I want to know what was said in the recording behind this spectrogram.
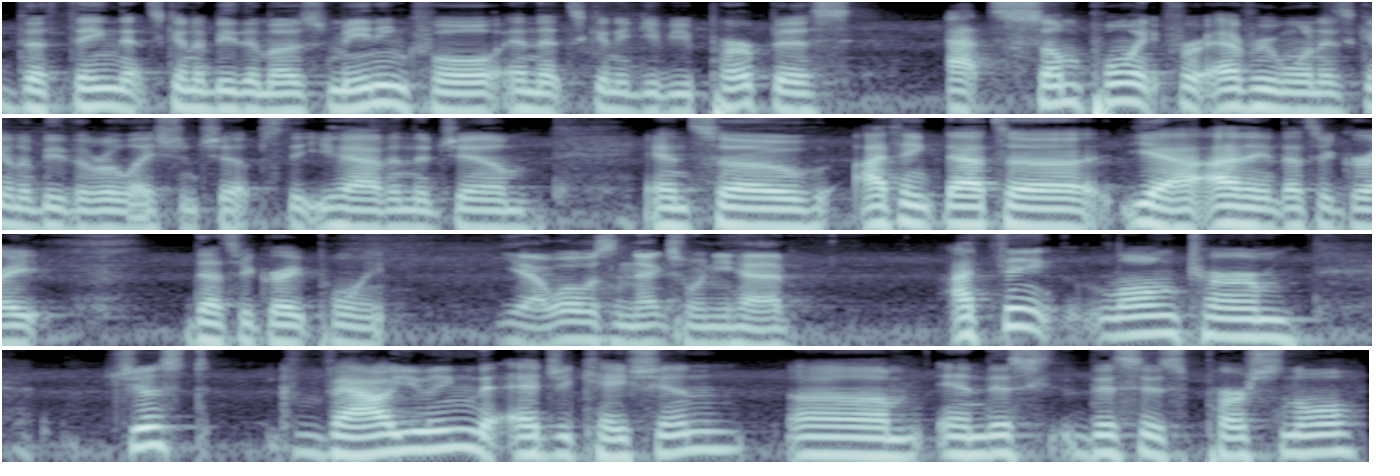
the thing that's going to be the most meaningful and that's going to give you purpose at some point for everyone is going to be the relationships that you have in the gym. And so I think that's a yeah, I think that's a great that's a great point. Yeah. What was the next one you had? I think long term, just valuing the education, um, and this this is personal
